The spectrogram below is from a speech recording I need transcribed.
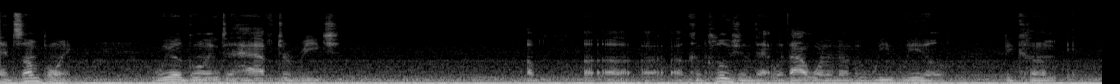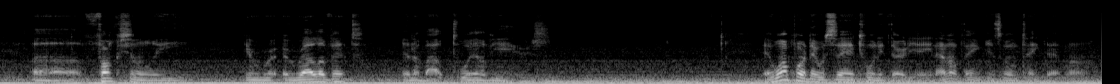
at some point, we're going to have to reach a, a, a, a conclusion that without one another, we will become uh, functionally ir irrelevant in about 12 years. At one point, they were saying 2038. I don't think it's going to take that long.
